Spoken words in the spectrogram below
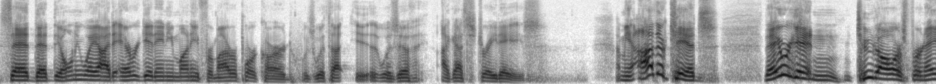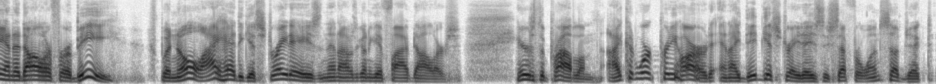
said that the only way I'd ever get any money for my report card was with it was if I got straight A's. I mean, other kids, they were getting two dollars for an A and a dollar for a B. But no, I had to get straight A's and then I was going to get $5. Here's the problem I could work pretty hard and I did get straight A's except for one subject.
